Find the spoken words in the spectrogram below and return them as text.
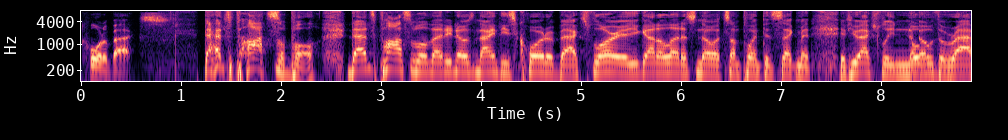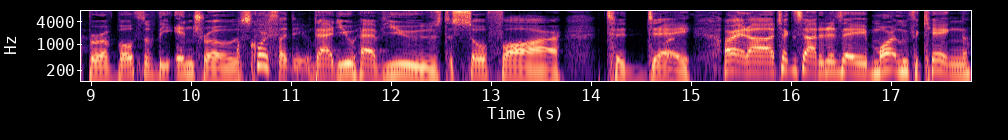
quarterbacks. That's possible. That's possible that he knows 90s quarterbacks. Florio, you got to let us know at some point this segment if you actually know the rapper of both of the intros. Of course I do. That you have used so far today. All right, uh, check this out. It is a Martin Luther King.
